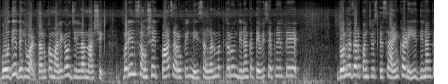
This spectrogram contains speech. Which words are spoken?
बोदे दहिवाड तालुका मालेगाव जिल्हा नाशिक. वरील संशयित पाच आरोपींनी संगणमत करून दिनांक तेवीस एप्रिल ते दोन हजार पंचवीस ते सायंकाळी दिनांक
